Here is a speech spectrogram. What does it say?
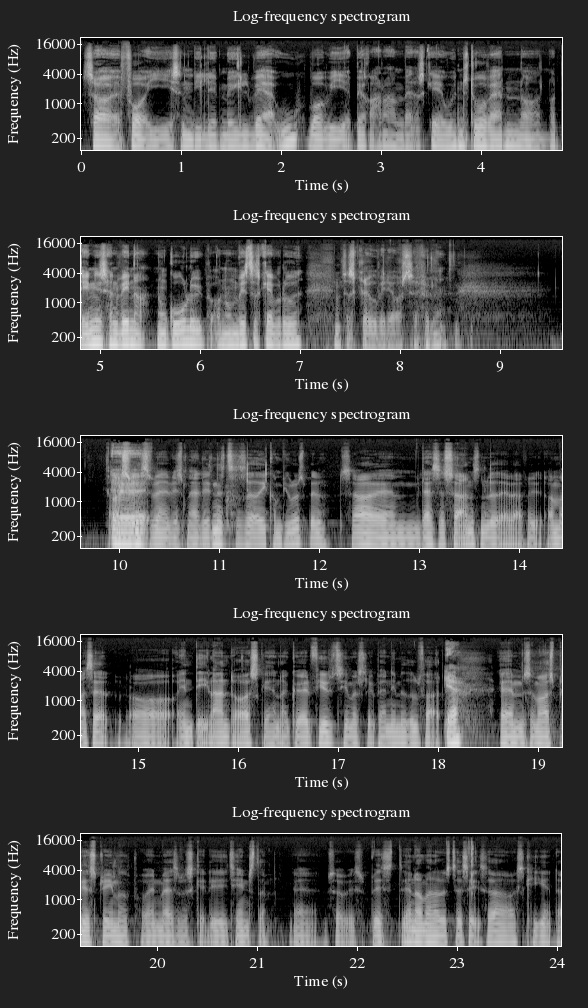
så får I sådan en lille mail hver uge, hvor vi beretter om, hvad der sker ude i den store verden. Når, når Dennis han vinder nogle gode løb og nogle mesterskaber derude, så skriver vi det også selvfølgelig. Også øh, hvis, man, hvis man er lidt interesseret i computerspil, så øh, Lasse Sørensen ved jeg i hvert fald, og mig selv, og en del andre også skal hen og køre et 24 timers løb hen i Middelfart, ja. øh, som også bliver streamet på en masse forskellige tjenester. Øh, så hvis, hvis det er noget, man har lyst til at se, så også kig ind der.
